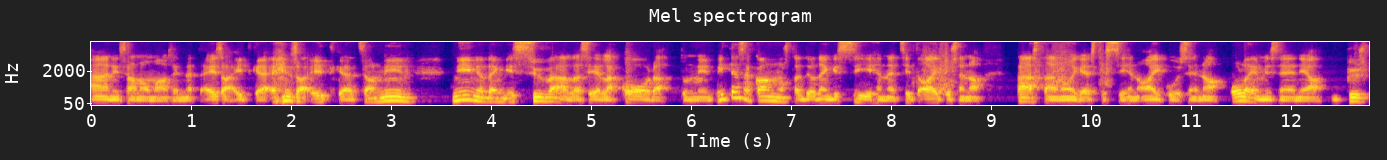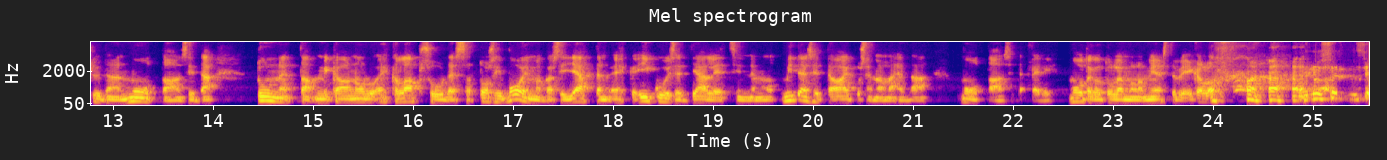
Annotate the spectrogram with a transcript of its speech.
ääni sanomaan sinne, että ei saa itkeä, ei saa itkeä, että se on niin, niin jotenkin syvällä siellä koodattu, niin miten sä kannustat jotenkin siihen, että sitten aikuisena päästään oikeasti siihen aikuisena olemiseen ja pystytään muuttamaan sitä tunnetta, mikä on ollut ehkä lapsuudessa tosi voimakas ja jättänyt ehkä ikuiset jäljet sinne, mutta miten sitten aikuisena lähdetään muuttaa sitä peliä? Muuta kuin tulemalla miesten viikonloppuna. No se, se,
